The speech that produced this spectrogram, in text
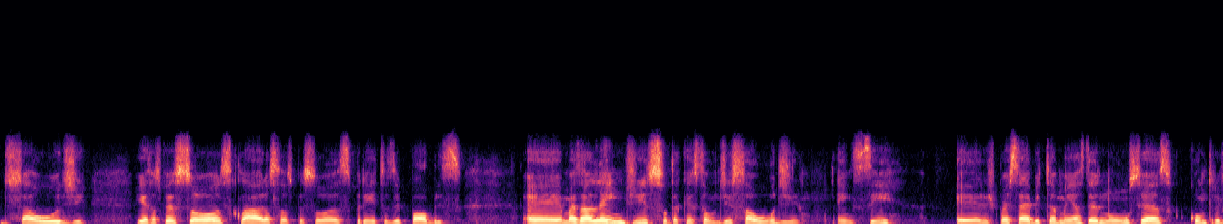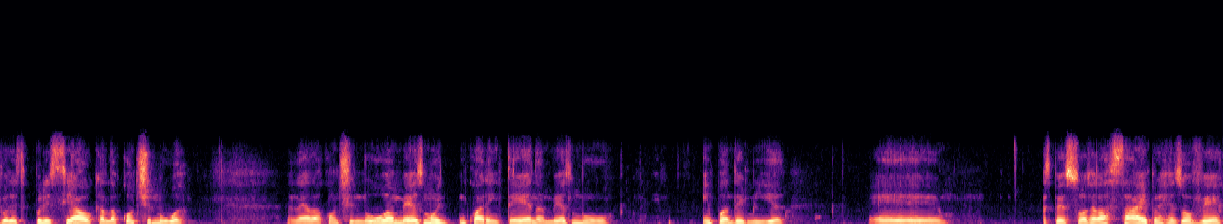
de saúde. E essas pessoas, claro, são as pessoas pretas e pobres. É, mas além disso, da questão de saúde em si, é, a gente percebe também as denúncias contra a violência policial, que ela continua. Né? Ela continua mesmo em quarentena, mesmo em pandemia. É, as pessoas elas saem para resolver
